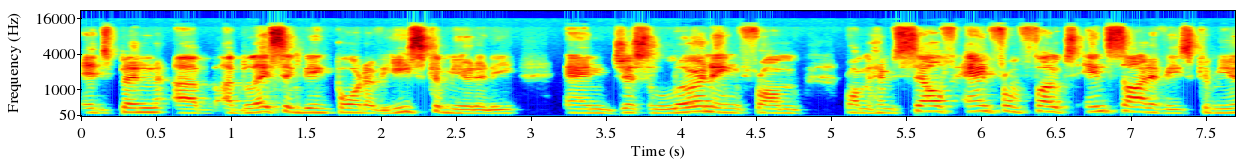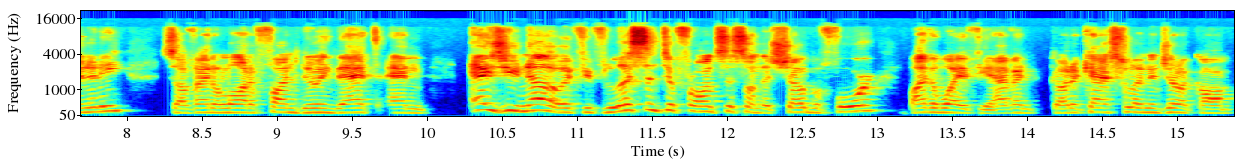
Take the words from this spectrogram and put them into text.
it's been a, a, blessing being part of his community and just learning from from himself and from folks inside of his community. So I've had a lot of fun doing that. And as you know, if you've listened to Francis on the show before, by the way, if you haven't, go to cashflowninja.com,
